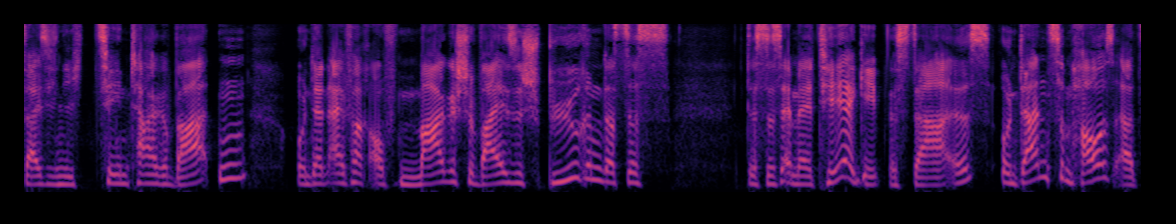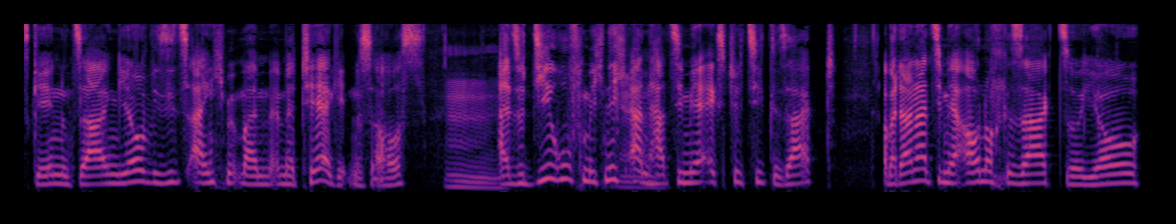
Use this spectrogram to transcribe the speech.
weiß ich nicht, zehn Tage warten und dann einfach auf magische Weise spüren, dass das, dass das MRT-Ergebnis da ist und dann zum Hausarzt gehen und sagen, yo, wie sieht's eigentlich mit meinem MRT-Ergebnis aus? Also die rufen mich nicht an, hat sie mir explizit gesagt. Aber dann hat sie mir auch noch gesagt, so, yo,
